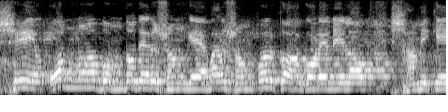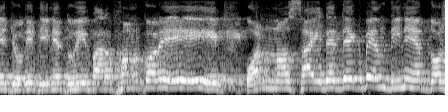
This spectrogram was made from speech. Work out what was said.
সে অন্য বন্ধুদের সঙ্গে এবার সম্পর্ক গড়ে নিল। স্বামীকে যদি দিনে দুইবার ফোন করে, অন্য সাইডে দেখবেন দিনে দশ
